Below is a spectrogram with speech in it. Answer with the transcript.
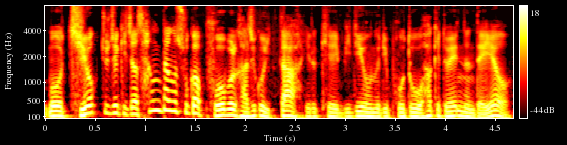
뭐 지역 주재 기자 상당수가 부업을 가지고 있다 이렇게 미디어 오늘이 보도하기도 했는데요.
